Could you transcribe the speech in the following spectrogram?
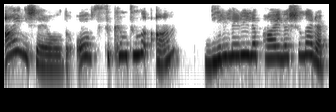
aynı şey oldu. O sıkıntılı an birileriyle paylaşılarak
